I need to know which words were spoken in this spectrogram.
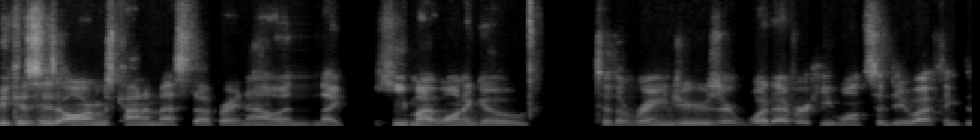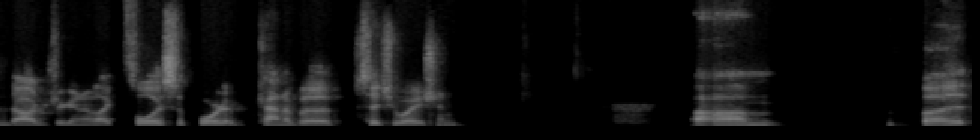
because his arm is kind of messed up right now and like he might want to go to the Rangers or whatever he wants to do. I think the Dodgers are going to like fully support it kind of a situation. Um, but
